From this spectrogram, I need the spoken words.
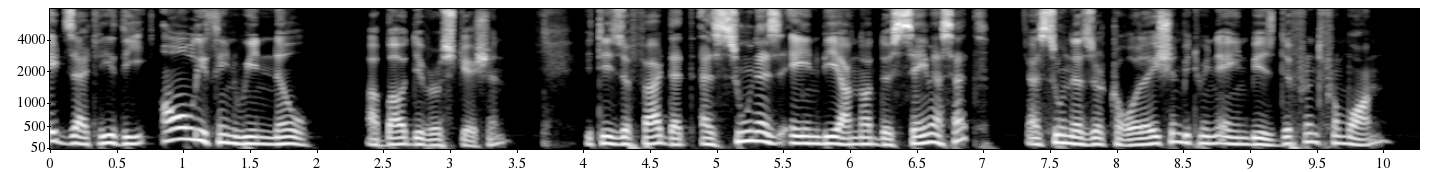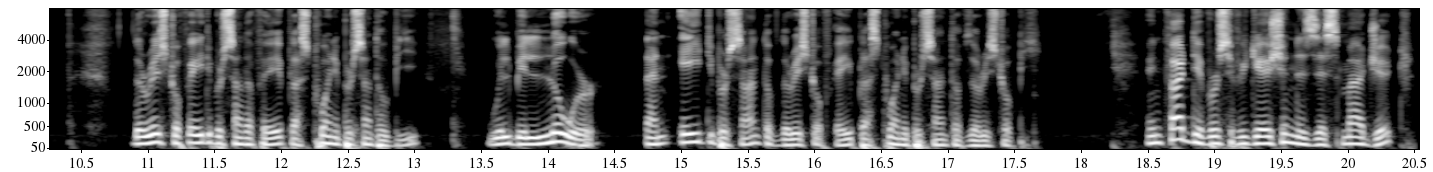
exactly the only thing we know about diversification. It is the fact that as soon as A and B are not the same asset, as soon as the correlation between A and B is different from 1, the risk of 80% of A plus 20% of B will be lower than 80% of the risk of A plus 20% of the risk of B. In fact, diversification is this magic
